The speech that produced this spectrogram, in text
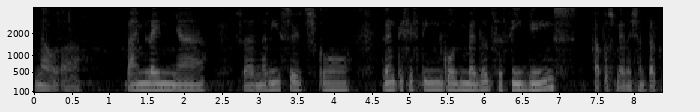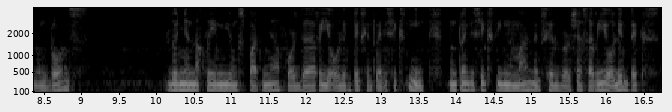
Now, uh, timeline niya sa na-research ko 2015 gold medal sa SEA Games tapos meron siyang tatlong bronze doon niya na-claim yung spot niya for the Rio Olympics in 2016 noong 2016 naman nag-silver siya sa Rio Olympics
